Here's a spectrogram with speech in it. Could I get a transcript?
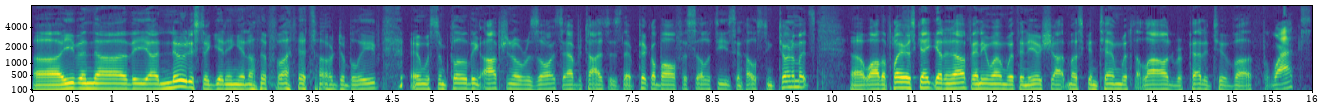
Uh, even uh, the uh, nudists are getting in on the fun. It's hard to believe. And with some clothing optional resorts, advertises their pickleball facilities and hosting tournaments. Uh, while the players can't get enough, anyone with an earshot must contend with the loud, repetitive uh, thwacks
